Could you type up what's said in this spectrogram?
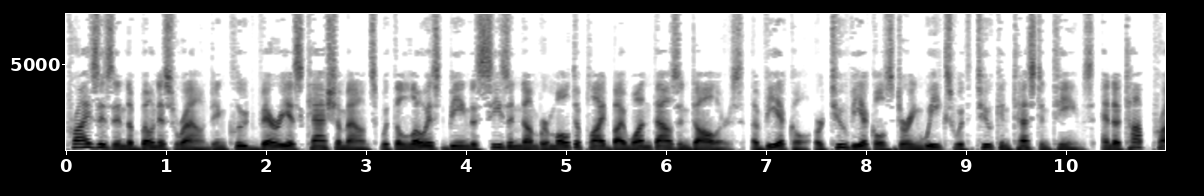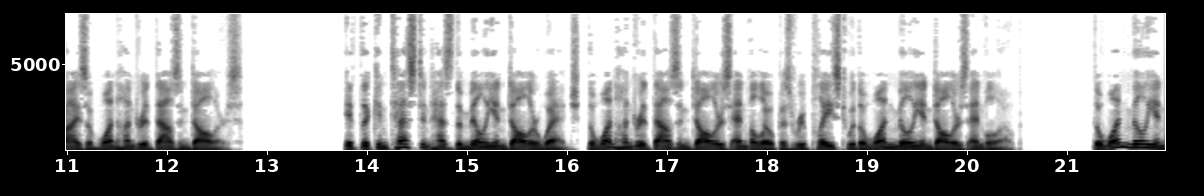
Prizes in the bonus round include various cash amounts with the lowest being the season number multiplied by $1,000, a vehicle or two vehicles during weeks with two contestant teams, and a top prize of $100,000. If the contestant has the million dollar wedge, the $100,000 envelope is replaced with a $1 million envelope. The $1 million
